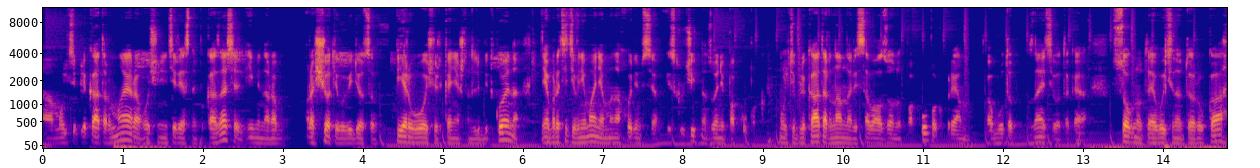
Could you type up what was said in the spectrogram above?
а, мультипликатор Майера, очень интересный показатель, именно расчет его ведется в первую очередь, конечно, для биткоина. И обратите внимание, мы находимся исключительно в зоне покупок. Мультипликатор нам нарисовал зону покупок, прям как будто, знаете, вот такая согнутая вытянутая рука,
